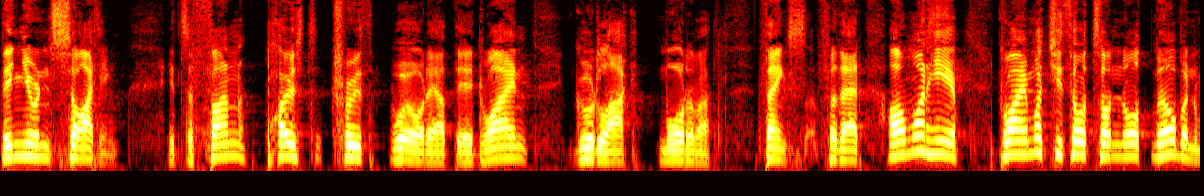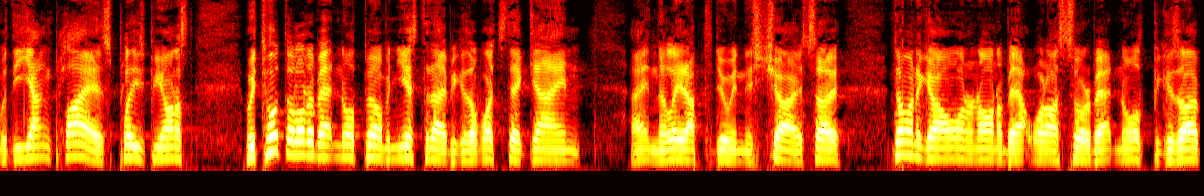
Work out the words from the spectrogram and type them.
then you're inciting. It's a fun post truth world out there. Dwayne, good luck, Mortimer. Thanks for that. On one here, Dwayne, what's your thoughts on North Melbourne with the young players? Please be honest. We talked a lot about North Melbourne yesterday because I watched that game uh, in the lead up to doing this show. So I don't want to go on and on about what I saw about North because I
